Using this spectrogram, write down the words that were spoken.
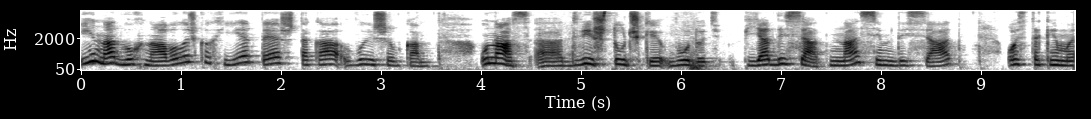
І на двох наволочках є теж така вишивка. У нас е, дві штучки будуть 50 на 70. Ось такими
